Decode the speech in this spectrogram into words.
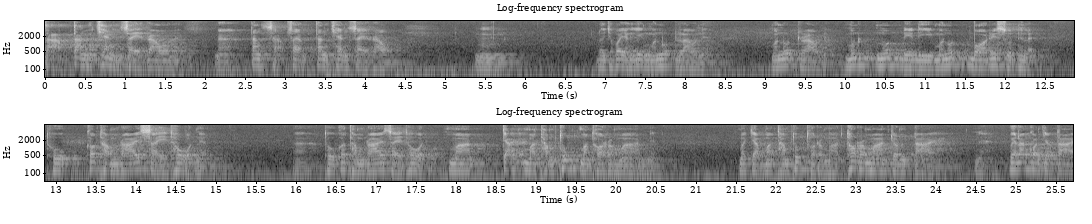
สาบตั้งแช่งใส่เราเนี่ยนะตั้งสาบตั้งแช่งใส่เราอืมโดยเฉพาะอย่างยิ่งมนุษย์เราเนี่ย มนุษย์เราเนี่ยมนุษย์ดีๆมนุษย์บริสุทธิ์นี่แหละ ถูกเขาทำร้ายใส่โทษเนี่ยถูกเขาทำร้ายใส่โทษ มาจับมาทำทุกข์มาทรมานเนี่ย มาจับมาทำทุกทรมานทรมานจนตายเนี่ยเวลาก่อนจะตาย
